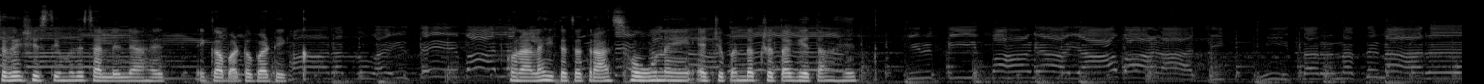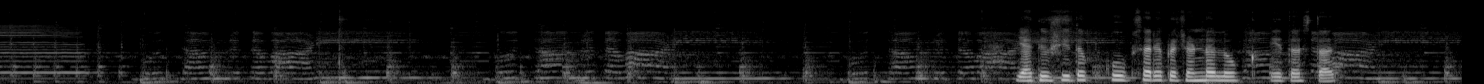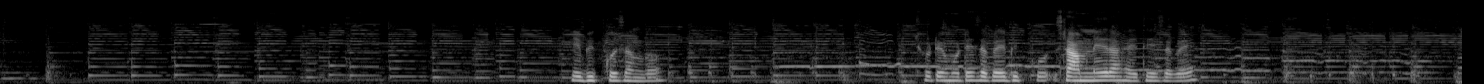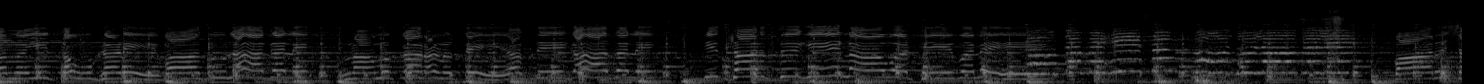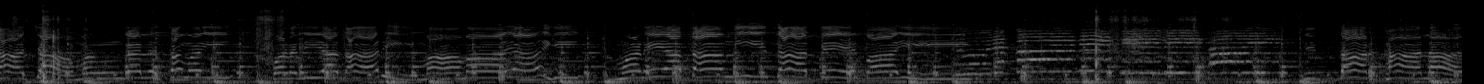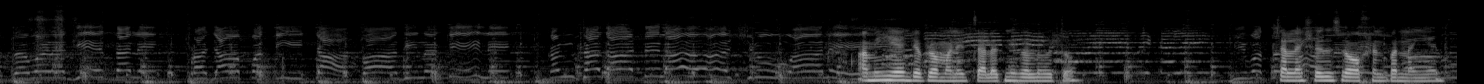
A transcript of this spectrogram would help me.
सगळे शिस्तीमध्ये चाललेले आहेत. एका पाठोपाठ एक. कोणालाही त्याचा त्रास होऊ नये याची पण दक्षता घेत आहेत. या दिवशी तर खूप सारे प्रचंड लोक येत असतात. हे भिक्खू संघ. छोटे मोठे सगळे भिक्खू सामनेर आहेत हे सगळे. आम्हीही यांच्याप्रमाणे चालत निघालो होतो. चालण्याशिवाय दुसरा ऑप्शन पण नाही आहे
